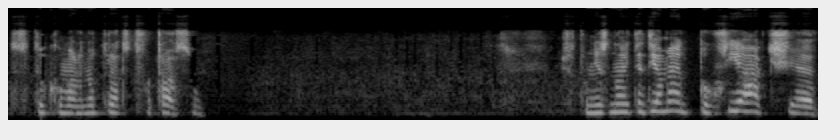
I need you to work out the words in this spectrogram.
To jest tylko marnotrawstwo czasu. Tu nie znajdę diamentów, ja cię.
